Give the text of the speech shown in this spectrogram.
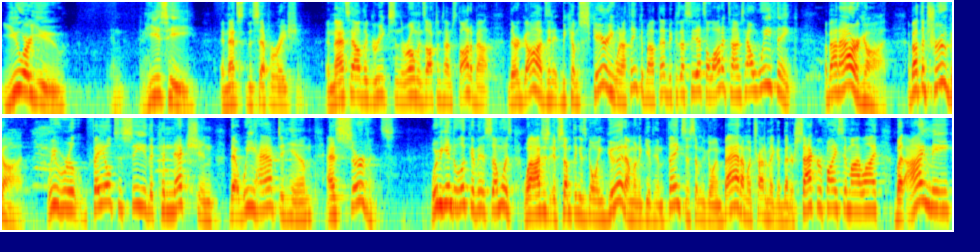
you are you, and, and he is he, and that's the separation. And that's how the Greeks and the Romans oftentimes thought about their gods. And it becomes scary when I think about that because I see that's a lot of times how we think about our God about the true God. We re- fail to see the connection that we have to Him as servants. We begin to look at it as someone's, well, I just, if something is going good, I'm going to give him thanks. If something's going bad, I'm going to try to make a better sacrifice in my life. But I'm me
